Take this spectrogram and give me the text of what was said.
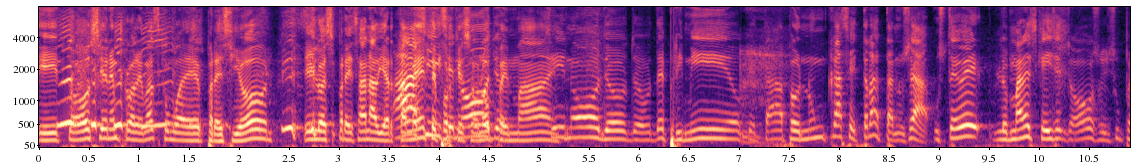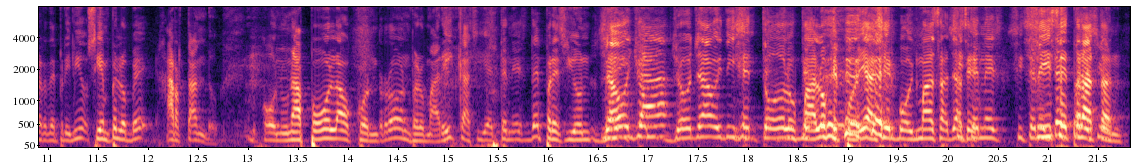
Y todos tienen problemas como de depresión. Y lo expresan abiertamente Ah, sí, dice, porque no, son yo- open mind. Sí, no, yo, yo deprimido, qué tal, pero nunca se tratan. O sea, usted ve los manes que dicen, yo soy súper deprimido, siempre los ve hartando, con una pola o con ron, pero marica, si ya tenés depresión, Ya hoy, yo, yo ya hoy dije Si todo si lo te- malo que podía decir, voy más allá. Si Sí- tenés- si sí tenés se depresión. tratan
